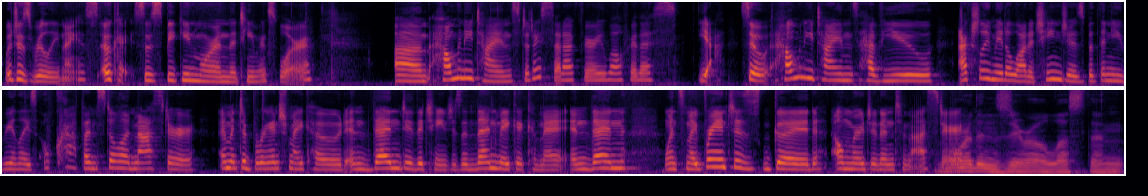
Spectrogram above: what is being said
which is really nice. Okay, so speaking more on the Team Explorer, um, how many times did I set up very well for this? Yeah. So how many times have you actually made a lot of changes, but then you realize, oh crap, I'm still on master. I meant to branch my code and then do the changes and then make a commit. And then once my branch is good, I'll merge it into master. More than zero, less than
